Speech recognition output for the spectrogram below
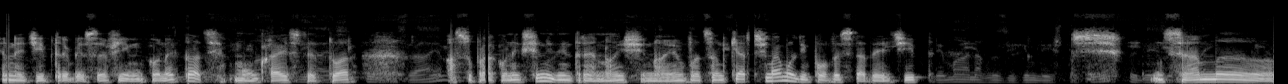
În Egipt trebuie să fim conectați. Munca este doar asupra conexiunii dintre noi și noi învățăm chiar și mai mult din povestea de Egipt înseamnă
